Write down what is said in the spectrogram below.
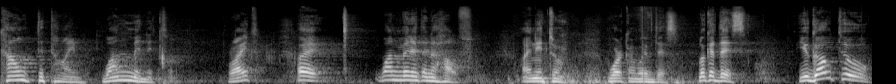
Count the time. One minute, right? Okay, one minute and a half. I need to work on with this. Look at this. You go to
